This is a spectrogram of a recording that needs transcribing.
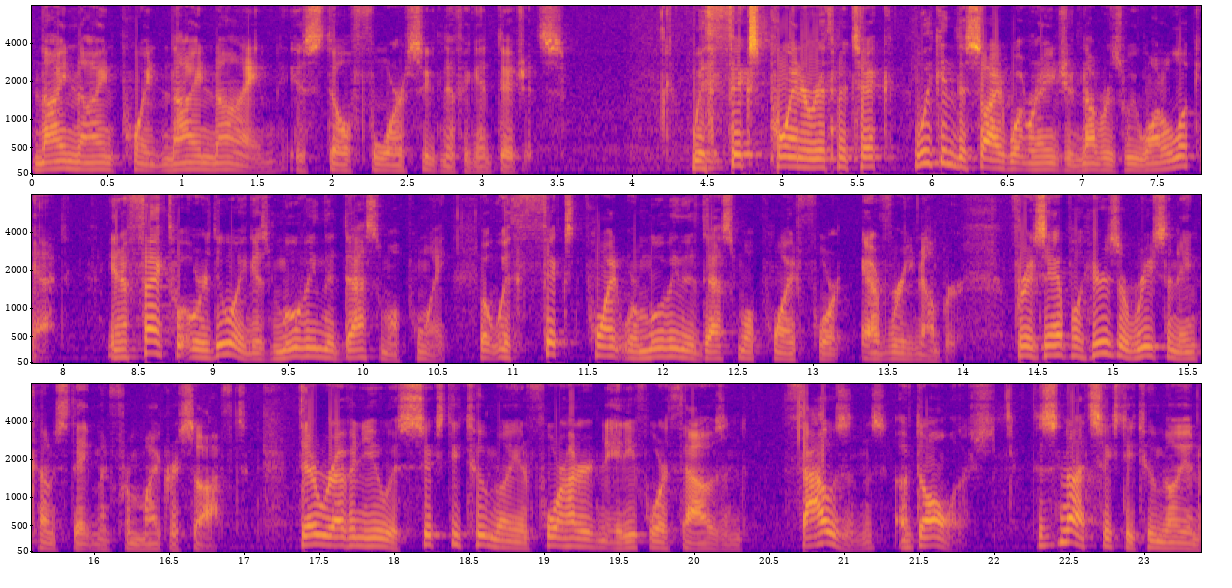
99.99 is still four significant digits. With fixed point arithmetic, we can decide what range of numbers we want to look at. In effect, what we're doing is moving the decimal point. But with fixed point, we're moving the decimal point for every number. For example, here's a recent income statement from Microsoft. Their revenue is 62,484,000 thousands of dollars. This is not $62 million.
